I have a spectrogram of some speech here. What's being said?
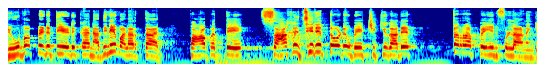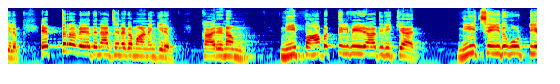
രൂപപ്പെടുത്തിയെടുക്കാൻ അതിനെ വളർത്താൻ പാപത്തെ സാഹചര്യത്തോടെ ഉപേക്ഷിക്കുക അത് എത്ര പെയിൻഫുൾ ആണെങ്കിലും എത്ര വേദനാജനകമാണെങ്കിലും. കാരണം നീ പാപത്തിൽ വീഴാതിരിക്കാൻ നീ ചെയ്തു കൂട്ടിയ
